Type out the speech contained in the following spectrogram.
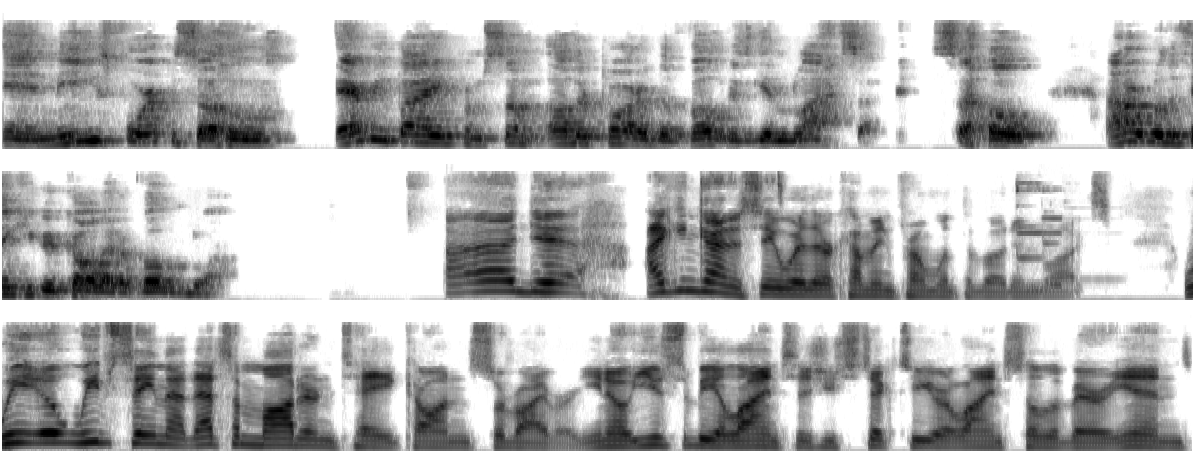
in these four episodes, everybody from some other part of the vote is getting blindsided. So I don't really think you could call that a voting block. Uh, yeah, I can kind of see where they're coming from with the voting blocks. We uh, we've seen that. That's a modern take on Survivor. You know, it used to be alliances. You stick to your alliance till the very end,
